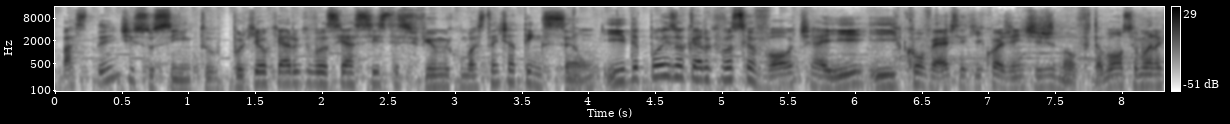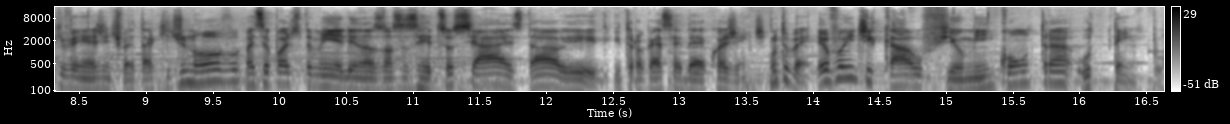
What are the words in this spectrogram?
bastante sucinto, porque eu quero que você assista esse filme com bastante atenção e depois eu quero que você volte aí e converse aqui com a gente de novo, tá bom? Semana que vem a gente vai estar aqui de novo, mas você pode também ir ali nas nossas redes sociais e tal e, e trocar essa ideia com a gente. Muito bem, eu vou indicar o filme Contra o Tempo.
